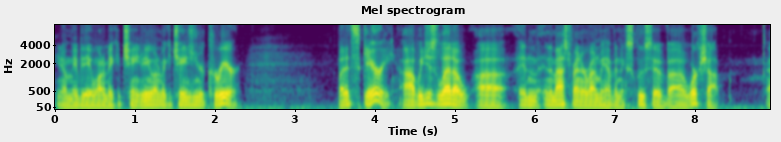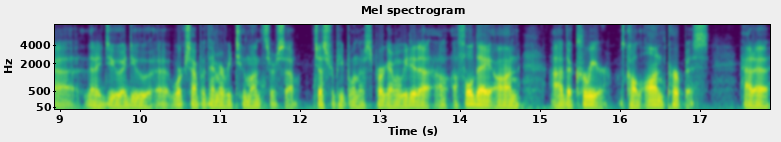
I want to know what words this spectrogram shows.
You know, maybe they want to make a change, maybe you want to make a change in your career. but it's scary. Uh, we just led a uh, in in the mastermind run. We have an exclusive uh, workshop uh, that I do. I do a workshop with them every two months or so, just for people in this program. And we did a, a full day on uh, their career. It's called On Purpose. How to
